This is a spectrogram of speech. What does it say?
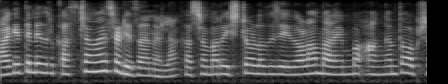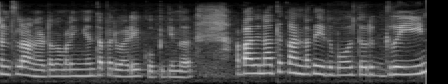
ഭാഗ്യത്തിന്റെ ഇതൊരു കസ്റ്റമൈസ്ഡ് ഡിസൈൻ അല്ല. കസ്റ്റമർ ഇഷ്ടമുള്ളത് ചെയ്തോളാൻ പറയുമ്പോൾ അങ്ങനത്തെ ഓപ്ഷൻസിലാണ് കേട്ടോ നമ്മൾ ഇങ്ങനത്തെ പരിപാടി ഒപ്പിക്കുന്നത്. അപ്പോൾ അതിനകത്ത് കണ്ടത് ഇതുപോലത്തെ ഒരു ഗ്രീൻ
